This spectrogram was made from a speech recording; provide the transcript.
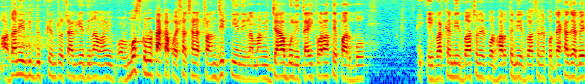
আদানির বিদ্যুৎ কেন্দ্র চালিয়ে দিলাম, আমি অলমোস্ট কোনো টাকা পয়সা ছাড়া ট্রানজিট নিয়ে নিলাম, আমি যা বলি তাই করাতে পারব। এ- এবারকার নির্বাচনের পর, ভারতের নির্বাচনের পর দেখা যাবে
